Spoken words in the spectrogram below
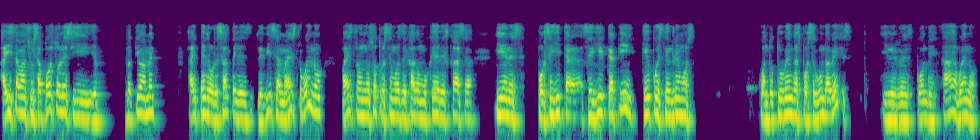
ahí estaban sus apóstoles y efectivamente ahí Pedro resalta y le dice al maestro, bueno, maestro, nosotros hemos dejado mujeres, casa, bienes por seguirte, seguirte a ti. ¿Qué pues tendremos cuando tú vengas por segunda vez? y le responde, ah, bueno,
